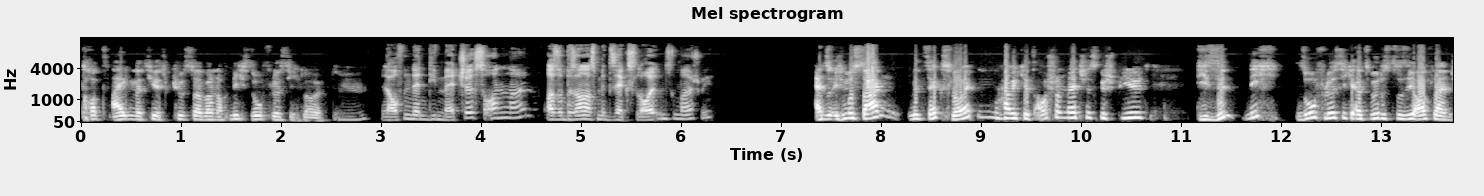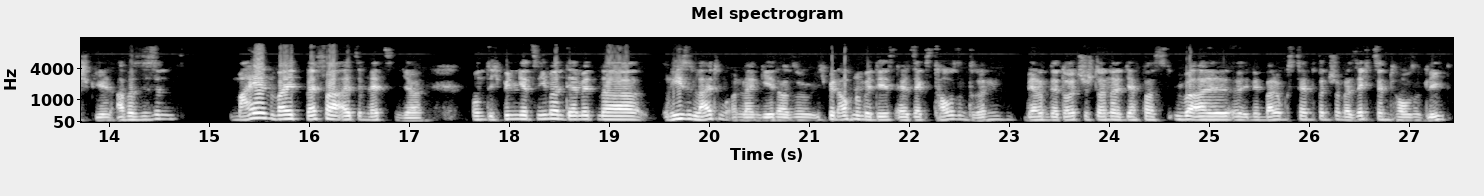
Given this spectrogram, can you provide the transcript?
trotz eigener THQ-Server noch nicht so flüssig läuft. Mhm. Laufen denn die Matches online? Also besonders mit sechs Leuten zum Beispiel? Also ich muss sagen, mit sechs Leuten habe ich jetzt auch schon Matches gespielt. Die sind nicht so flüssig, als würdest du sie offline spielen, aber sie sind meilenweit besser als im letzten Jahr. Und ich bin jetzt niemand, der mit einer riesen Leitung online geht. Also ich bin auch nur mit DSL 6000 drin, während der deutsche Standard ja fast überall äh, in den Ballungszentren schon bei 16.000 liegt.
